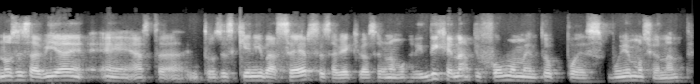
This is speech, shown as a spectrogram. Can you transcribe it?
no se sabía eh, hasta entonces quién iba a ser, se sabía que iba a ser una mujer indígena y fue un momento pues muy emocionante,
